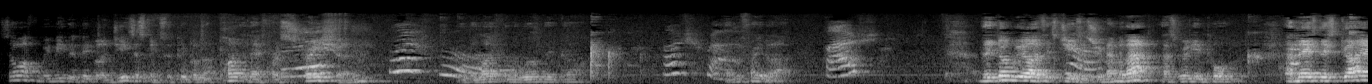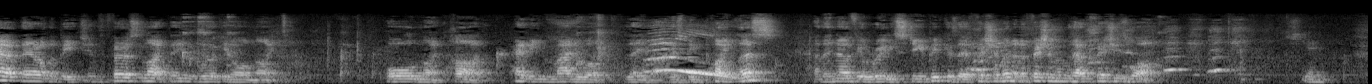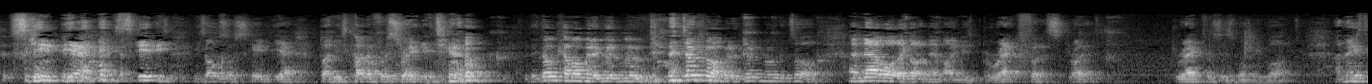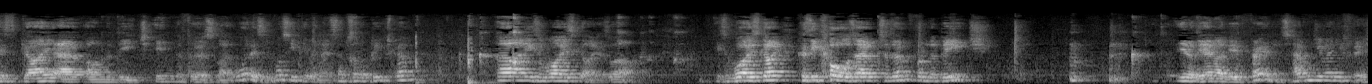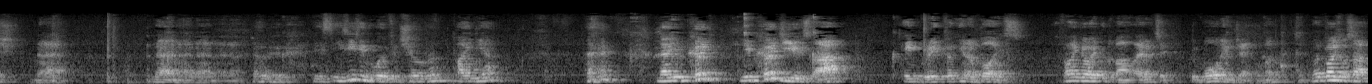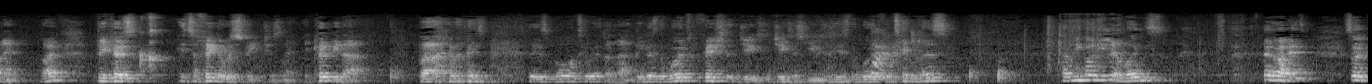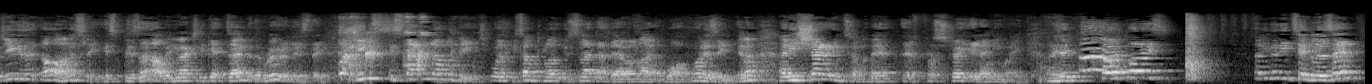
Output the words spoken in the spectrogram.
So often we meet with people, and Jesus meets with people at the point of their frustration with the life and the world they've got. I'm afraid of that. They don't realise it's Jesus, remember that? That's really important. And there's this guy out there on the beach in the first light, they've been working all night. All night, hard, heavy manual labour. It's been pointless, and they now feel really stupid because they're fishermen, and a fisherman without fish is what? Skin. Skin, yeah, skin. He's, also skinned, yeah, but he's kind of frustrated, you know. They don't come up in a good mood. they don't come up in a good mood at all. And now all they got in their mind is breakfast, right? Breakfast is what we want. And there's this guy out on the beach in the first light. What is he? What's he doing there? Some sort of beach bum? Oh, and he's a wise guy as well. He's a wise guy because he calls out to them from the beach. You know, the NIV friends, haven't you any fish? Nah. No, no, no, no, no. He's, he's using the word for children, paidia. now you could you could use that in Greek for you know boys. If I go into the market and say, Good morning, gentlemen, well, boys, what's happening? Right? Because it's a figure of speech, isn't it? It could be that. But there's, there's more to it than that, because the word for fish that Jesus uses is the word for tiddlers. Haven't you got any little ones? right? So Jesus, oh honestly, it's bizarre when you actually get down to the root of this thing. Jesus is standing on the beach, well, some bloke who slept out there all night what, what is he, you know? And he's shouting to them they're, they're frustrated anyway. And he said, alright boys, have you got any tiddlers then?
